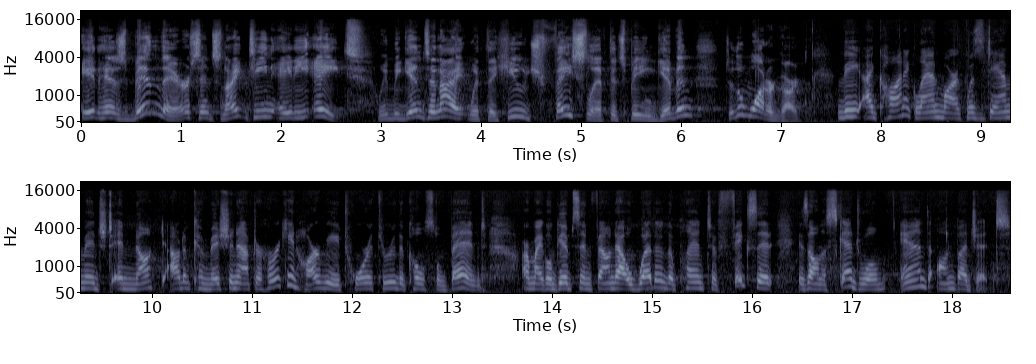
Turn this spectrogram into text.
It has been there since 1988. We begin tonight with the huge facelift that's being given to the water garden. The iconic landmark was damaged and knocked out of commission after Hurricane Harvey tore through the coastal bend. Our Michael Gibson found out whether the plan to fix it is on the schedule and on budget.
